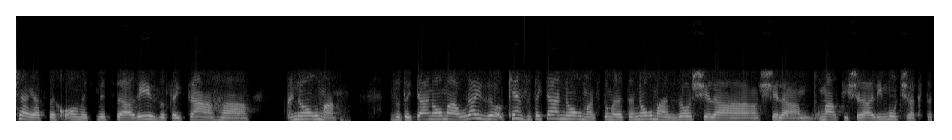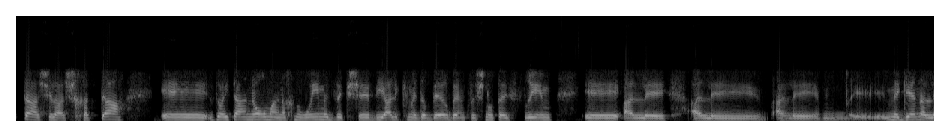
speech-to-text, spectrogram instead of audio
שהיה צריך אומץ. לצערי זאת הייתה הנורמה. זאת הייתה הנורמה, אולי זו, כן, זאת הייתה הנורמה, זאת אומרת, הנורמה הזו של ה... של ה אמרתי, של האלימות, של הקטטה, של ההשחתה, אה, זו הייתה הנורמה, אנחנו רואים את זה כשביאליק מדבר באמצע שנות ה-20 אה, על, אה, על, אה, על, מגן על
